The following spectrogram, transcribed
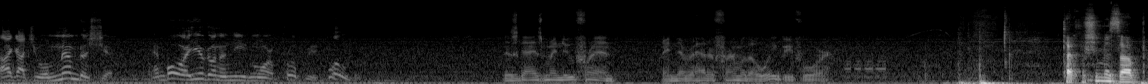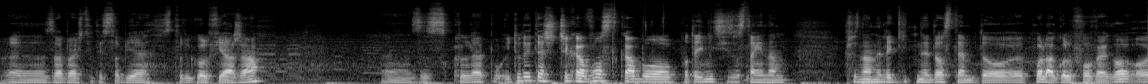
I got you a membership. And boy, you're gonna need more appropriate clothing. This guy's my new friend. I never had a friend with a wig before. Tak, musimy zab e, zabrać tutaj sobie strój golfiarza e, ze sklepu. I tutaj też ciekawostka, bo po tej misji zostaje nam przyznany legitny dostęp do pola golfowego.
